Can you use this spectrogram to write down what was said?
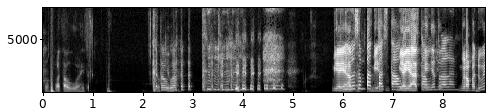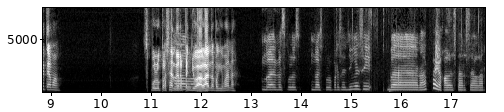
Tuh, nggak tahu gua itu. Gak tau gua. Biaya Dulu sempat bi- pas tahun biaya adminnya tuh jualan. berapa duit emang? 10% dari Kalau- penjualan apa gimana? Enggak enggak 10 enggak 10% juga sih. Berapa ya kalau star seller?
